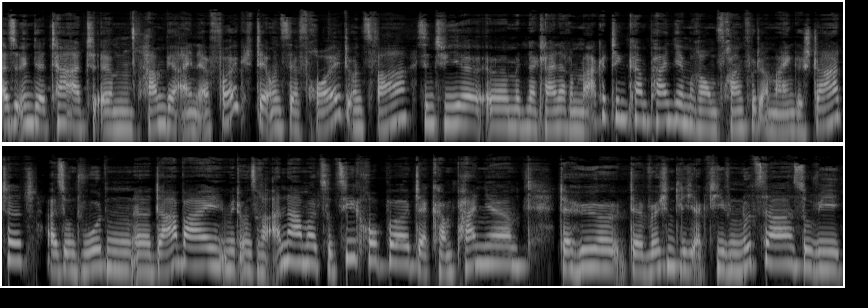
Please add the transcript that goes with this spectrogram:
Also in der Tat ähm, haben wir einen Erfolg, der uns sehr freut. Und zwar sind wir äh, mit einer kleineren Marketingkampagne im Raum Frankfurt am Main gestartet. Also und wurden äh, dabei mit unserer Annahme zur Zielgruppe, der Kampagne, der Höhe der wöchentlich aktiven Nutzer sowie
